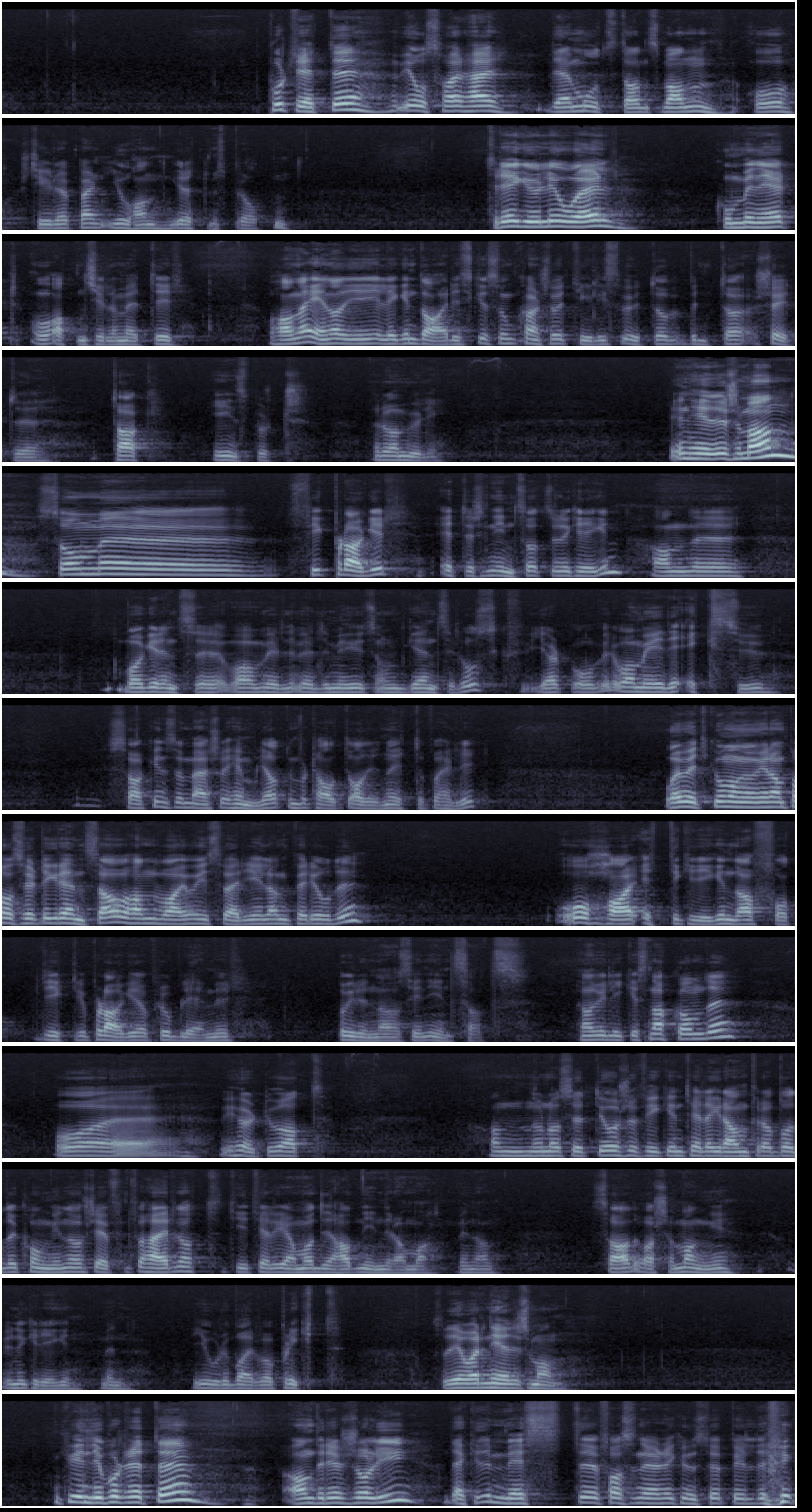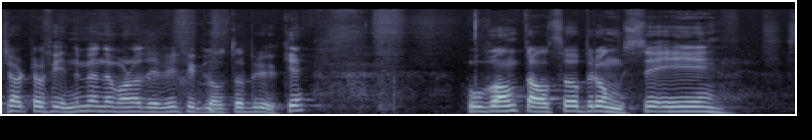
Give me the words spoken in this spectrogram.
Portrettet vi også har her, det er motstandsmannen og skiløperen Johan Grøttumsbråten. Tre gull i OL, kombinert og 18 km. Og han er en av de legendariske som kanskje var tidligst ute og begynte å skøytetak i innspurt. når det var mulig. En hedersmann som uh, fikk plager etter sin innsats under krigen. Han uh, var, grense, var, veldig, veldig mye som grenselosk, hjalp over og var med i det XU saken, som er så hemmelig at hun fortalte aldri noe etterpå heller. Og jeg vet ikke hvor mange ganger Han passerte grensa, og han var jo i Sverige i en lang periode. Og har etter krigen da fått virkelig plager og problemer pga. sin innsats. Han ville ikke snakke om det. Og uh, vi hørte jo at han, når han var 70 år, så fikk han telegram fra både kongen og sjefen for hæren at de telegrammene hadde han innramma. Men han sa det var så mange under krigen. Men de gjorde bare vår plikt. Så det var en hedersmann. Det kvinnelige portrettet André Jolie. Det er ikke det mest eh, fascinerende kunstnerbildet vi klarte å finne, men det var noe det vi fikk lov til å bruke. Hun vant altså bronse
